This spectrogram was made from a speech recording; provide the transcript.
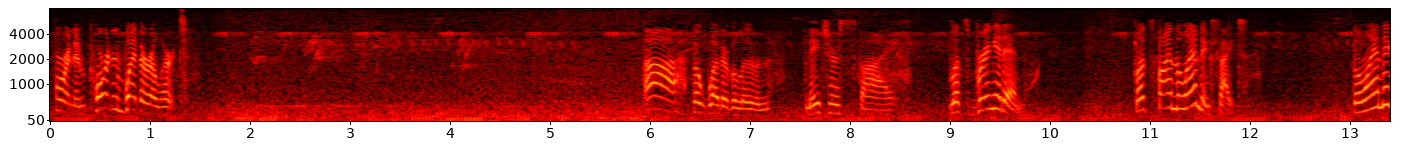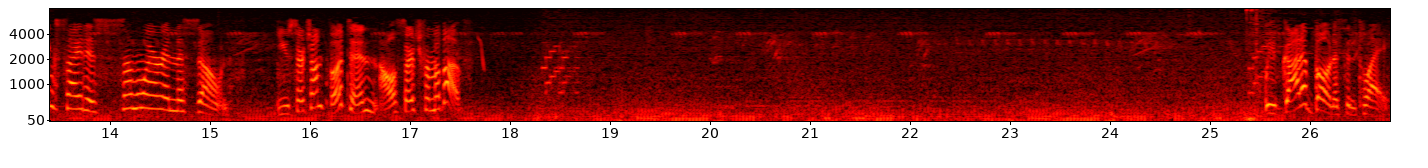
For an important weather alert. Ah, the weather balloon. Nature's spy. Let's bring it in. Let's find the landing site. The landing site is somewhere in this zone. You search on foot, and I'll search from above. We've got a bonus in play.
